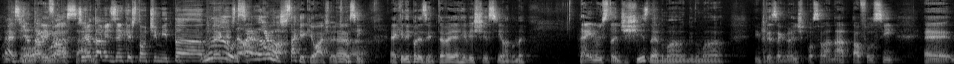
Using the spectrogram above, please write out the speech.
Hoje é, você já, tá me falando, você já tá me dizendo que eles estão te imitando, não, né? Não, não, é não, gente, sabe o que eu acho? É, tipo é. assim, é que nem, por exemplo, teve a revestir esse ano, né? Aí no stand X, né, de uma, de uma empresa grande de porcelanato e tal, falou assim: é,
